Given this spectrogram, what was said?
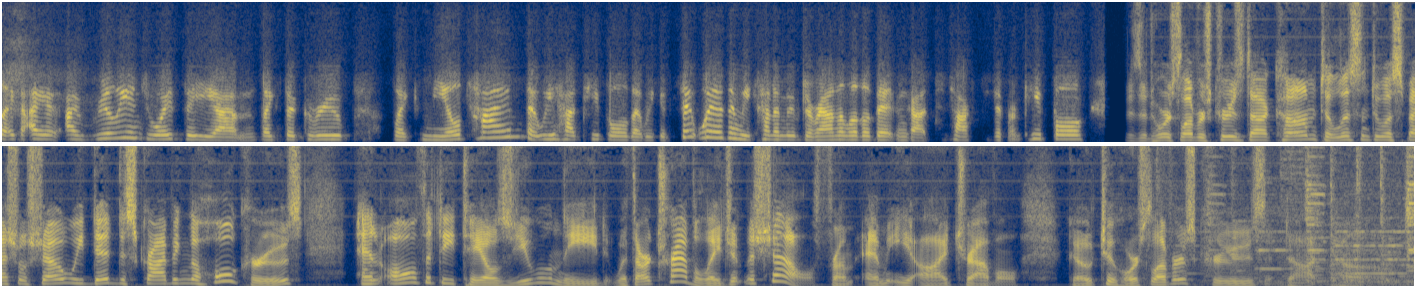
Like I, I really enjoyed the um like the group like meal time that we had people that we could sit with and we kind of moved around a little bit and got to talk to different people Visit horseloverscruise.com to listen to a special show we did describing the whole cruise and all the details you will need with our travel agent Michelle from MEI Travel. Go to horseloverscruise.com.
